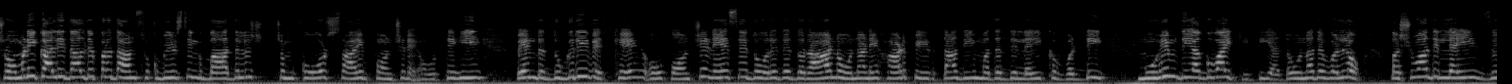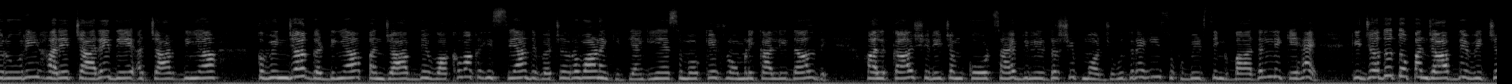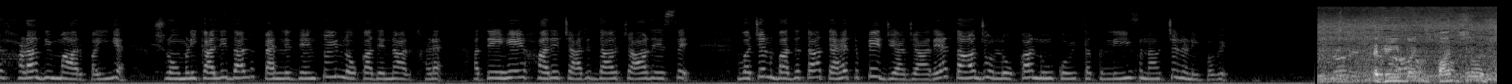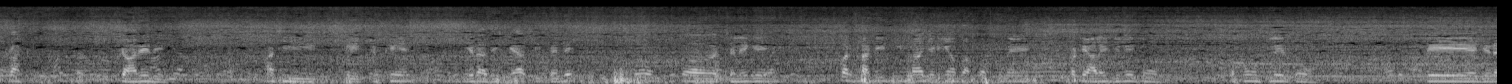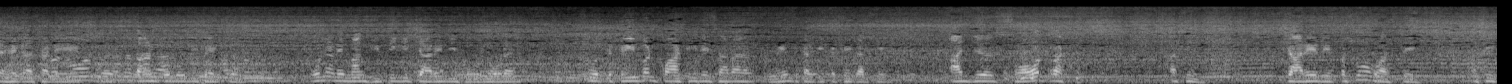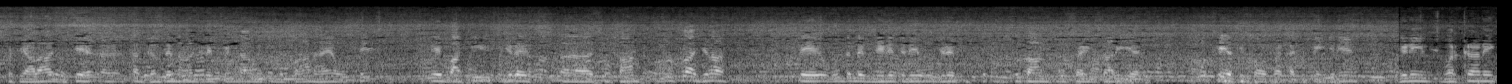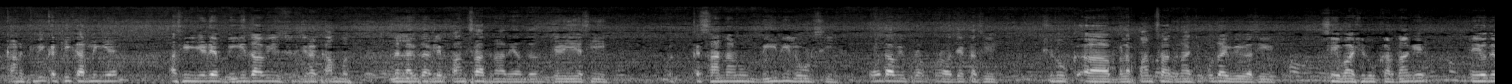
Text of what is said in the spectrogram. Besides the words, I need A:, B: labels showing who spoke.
A: ਸ਼੍ਰੋਮਣੀ ਅਕਾਲੀ ਦਲ ਦੇ ਪ੍ਰਧਾਨ ਸੁਖਬੀਰ ਸਿੰਘ ਬਾਦਲ ਚਮਕੌਰ ਸਾਹਿਬ ਪਹੁੰਚੇ ਨੇ। ਉੱਥੇ ਹੀ ਪਿੰਡ ਦੁਗਰੀ ਵਿਖੇ ਉਹ ਪਹੁੰਚੇ ਨੇ। ਇਸੇ ਦੌਰੇ ਦੇ ਦੌਰਾਨ ਉਹਨਾਂ ਨੇ ਹੜ੍ਹ ਪੀੜਤਾਂ ਦੀ ਮਦਦ ਦੇ ਲਈ ਇੱਕ ਵੱਡੀ ਮੁਹਿੰਮ ਦੀ ਅਗਵਾਈ ਕੀਤੀ ਹੈ ਤੇ ਉਹਨਾਂ ਦੇ ਵੱਲੋਂ ਪਸ਼ੂਆਂ ਦੇ ਲਈ ਜ਼ਰੂਰੀ ਹਰੇ ਚਾਰੇ ਦੇ ਅਚਾਰ ਦੀਆਂ 51 ਗੱਡੀਆਂ ਪੰਜਾਬ ਦੇ ਵੱਖ-ਵੱਖ ਹਿੱਸਿਆਂ ਦੇ ਵਿੱਚ ਰਵਾਨਾ ਕੀਤੀਆਂ ਗਈਆਂ। ਇਸ ਮੌਕੇ ਸ਼੍ਰੋਮਣੀ ਅਕਾਲੀ ਦਲ ਦੇ ਹਲਕਾ ਸ਼੍ਰੀ ਚਮਕੌਰ ਸਾਹਿਬ ਦੀ ਲੀਡਰਸ਼ਿਪ ਮੌਜੂਦ ਰਹੀ। ਸੁਖਬੀਰ ਸਿੰਘ ਬਾਦਲ ਨੇ ਕਿਹਾ ਕਿ ਜਦੋਂ ਤੋਂ ਪੰਜਾਬ ਦੇ ਵਿੱਚ ਹੜ੍ਹਾਂ ਦੀ ਮਾਰ ਪਈ ਹੈ, ਸ਼੍ਰੋਮਣੀ ਅਕਾਲੀ ਦਲ ਪਹਿਲੇ ਦਿਨ ਤੋਂ ਹੀ ਲੋਕਾਂ ਦੇ ਨਾਲ ਖੜਾ ਹੈ ਅਤੇ ਇਹ ਹਰ ਚਾਰੇ ਦਾ ਚਾਰ ਇਸੇ ਵਚਨਬੱਧਤਾ ਤਹਿਤ ਭੇਜਿਆ ਜਾ ਰਿਹਾ ਤਾਂ ਜੋ ਲੋਕਾਂ ਨੂੰ ਕੋਈ ਤਕਲੀਫ ਨਾ ਝੱਲਣੀ ਪਵੇ।
B: ਤਕਰੀਬਨ 500 ਟਰੱਕ ਚਾਰੇ ਦੇ ਅਸੀਂ ਭੇਜ ਚੁੱਕੇ ਹਾਂ, ਜਿਹੜਾ ਅਸੀਂ ਕਿਹਾ ਸੀ ਪਹਿਲੇ ਉਹ ਚਲੇ ਗਏ ਆ। ਪਰ ਸਾਡੀ ਟੀਮਾਂ ਜਿਹੜੀਆਂ ਵੱਖ-ਵੱਖ ਨੇ, ਪਟਿਆਲੇ ਜ਼ਿਲ੍ਹੇ ਤੋਂ, ਕਪੂਰਥਲੇ ਤੋਂ, ਤੇ ਜਿਹੜਾ ਹੈਗਾ ਸਾਡੇ ਕਾਨਪੁਰ ਲੋਧੀ ਸਾਈਡ ਤੋਂ, ਉਹਨਾਂ ਨੇ ਮੰਗ ਕੀਤੀ ਕਿ ਚਾਰੇ ਦੀ ਹੋਰ ਲੋੜ ਹੈ ਉਹ ਤਕਰੀਬਨ ਪਾਰਟੀ ਨੇ ਸਾਰਾ ਮਿਹਨਤ ਕਰਕੇ ਇਕੱਠੇ ਕਰਕੇ, ਅੱਜ 100 ਟਰੱਕ ਅਸੀਂ ਚਾਰੇ ਦੇ ਪਸ਼ੂਆਂ ਵਾਸਤੇ ਅਸੀਂ ਪਟਿਆਲਾ ਜਿੱਥੇ ਅ, ਦੇ ਨਾਲ ਜਿਹੜੇ ਪਿੰਡਾਂ ਵਿੱਚ ਨੁਕਸਾਨ ਹੈ ਉੱਥੇ ਤੇ ਬਾਕੀ ਜਿਹੜੇ ਅ, ਸੁਲਤਾਨਪੁਰ ਜ਼ਿਲ੍ਹਾ ਤੇ ਉਧਰਲੇ ਨੇੜੇ ਤੇੜੇ ਉਹ ਜਿਹੜੇ ਸੁਲਤਾਨਪੁਰ ਸਾਈਡ ਸਾਰੀ ਹੈ ਉੱਥੇ ਅਸੀਂ ਸੌ ਟਰੱਕ ਅੱਜ ਭੇਜ ਰਹੇ ਹਾਂ। ਜਿਹੜੀ ਵਰਕਰਾਂ ਨੇ ਕਣਕ ਵੀ ਇਕੱਠੀ ਕਰ ਲਈ ਹੈ ਅਸੀਂ ਜਿਹੜੇ ਬੀਜ ਦਾ ਵੀ ਜਿਹੜਾ ਕੰਮ ਮੈਨੂੰ ਲੱਗਦਾ ਅਗਲੇ 5-7 ਦਿਨਾਂ ਦੇ ਅੰਦਰ ਜਿਹੜੀ ਅਸੀਂ ਕਿਸਾਨਾਂ ਨੂੰ ਬੀਜ ਦੀ ਲੋੜ ਸੀ ਉਹਦਾ ਵੀ ਪ੍ਰੋ- ਪ੍ਰੋਜੈਕਟ ਅਸੀਂ ਸ਼ੁਰੂ ਮਤਲਬ 5-7 ਦਿਨਾਂ ਚ ਉਹਦਾ ਵੀ ਅਸੀਂ ਸੇਵਾ ਸ਼ੁਰੂ ਕਰ ਦਾਂਗੇ ਤੇ ਉਹਦੇ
